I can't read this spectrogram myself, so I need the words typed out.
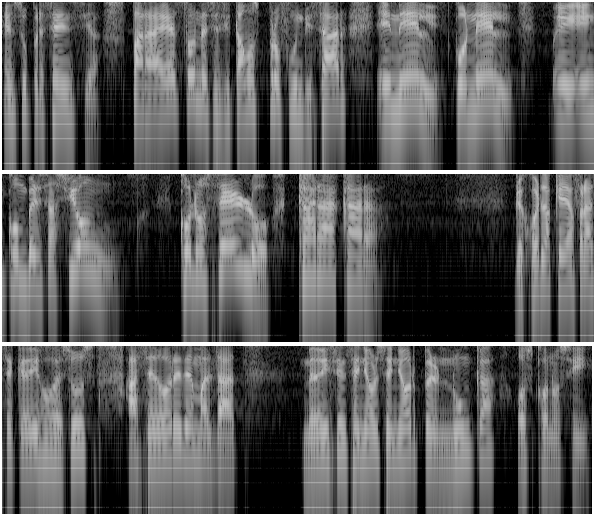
en su presencia. Para esto necesitamos profundizar en Él, con Él, eh, en conversación, conocerlo cara a cara. Recuerdo aquella frase que dijo Jesús, hacedores de maldad. Me dicen Señor, Señor, pero nunca os conocí.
